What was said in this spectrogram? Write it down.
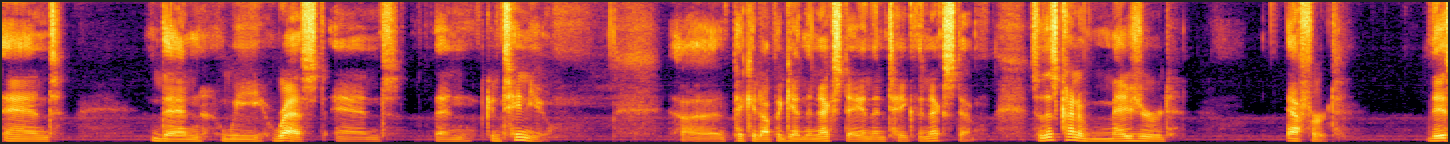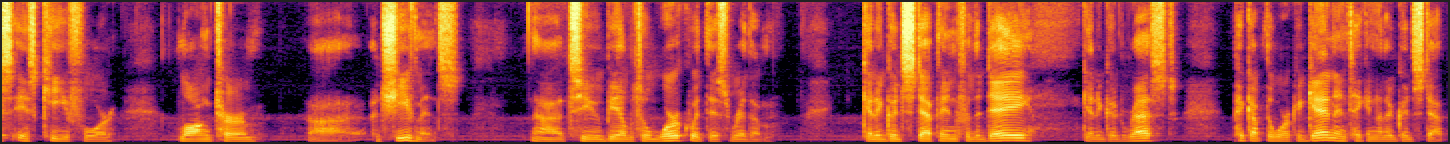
and then we rest and then continue. Uh, pick it up again the next day and then take the next step. So this kind of measured effort, this is key for long-term uh, achievements uh, to be able to work with this rhythm. Get a good step in for the day, get a good rest, pick up the work again and take another good step.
